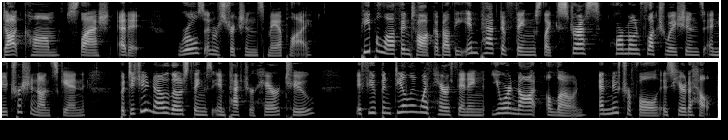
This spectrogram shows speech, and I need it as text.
dot com slash edit. Rules and restrictions may apply. People often talk about the impact of things like stress, hormone fluctuations, and nutrition on skin, but did you know those things impact your hair too? If you've been dealing with hair thinning, you are not alone, and Nutrafol is here to help.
